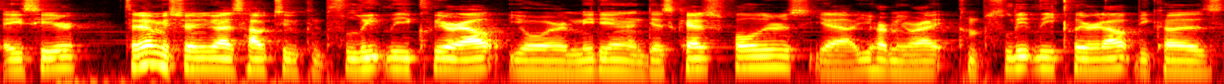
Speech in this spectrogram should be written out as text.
Ace here. Today I'm going to show you guys how to completely clear out your media and disk cache folders. Yeah, you heard me right. Completely clear it out because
